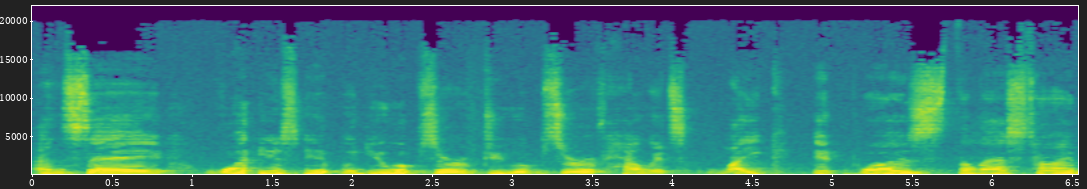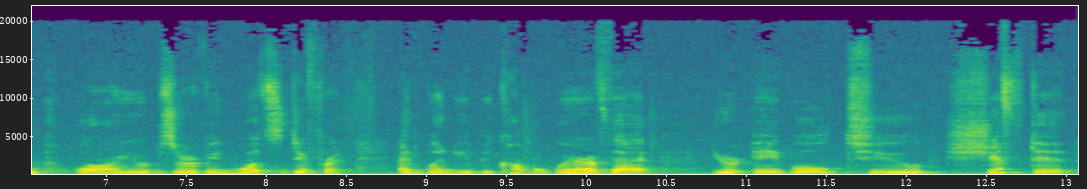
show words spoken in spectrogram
and say, what is it when you observe? Do you observe how it's like it was the last time, or are you observing what's different? And when you become aware of that, you're able to shift it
